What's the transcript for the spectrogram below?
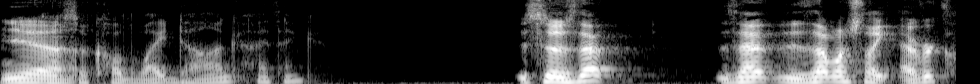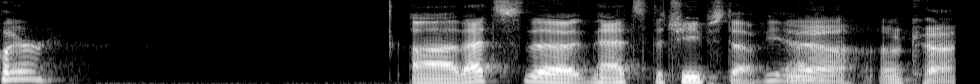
yeah. also called White Dog. I think. So is that is that is that much like Everclear? Uh, that's the that's the cheap stuff. Yeah. Yeah. Okay.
